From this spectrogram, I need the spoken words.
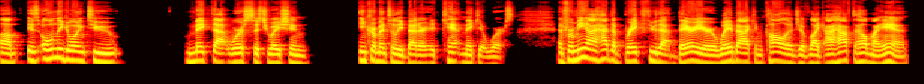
um, is only going to make that worst situation incrementally better. It can't make it worse. And for me, I had to break through that barrier way back in college of like, I have to help my aunt.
